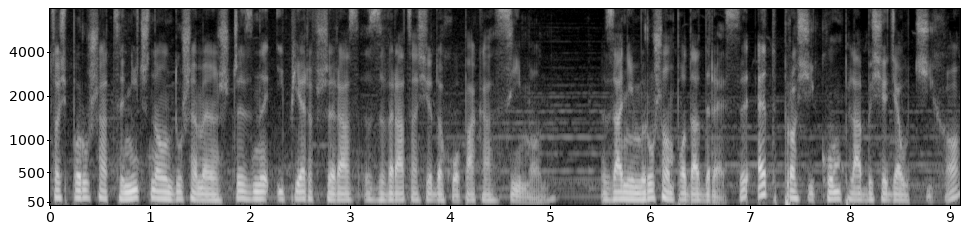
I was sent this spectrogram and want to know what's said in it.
Coś porusza cyniczną duszę mężczyzny i pierwszy raz zwraca się do chłopaka Simon. Zanim ruszą pod adresy, Ed prosi kumpla, by siedział cicho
